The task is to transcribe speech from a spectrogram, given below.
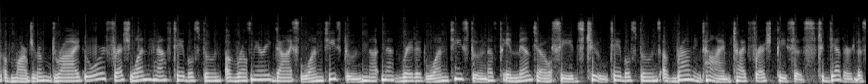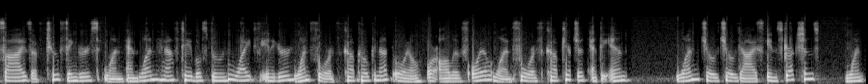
of marjoram dried or fresh 1 half tablespoon of rosemary diced 1 teaspoon nutmeg grated 1 teaspoon of pimento seeds 2 tablespoons of browning thyme type fresh pieces together the size of 2 fingers 1 and 1 half tablespoon white vinegar 1 4th cup coconut oil or olive oil 1 4th cup ketchup at the end 1 chocho dice instructions 1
